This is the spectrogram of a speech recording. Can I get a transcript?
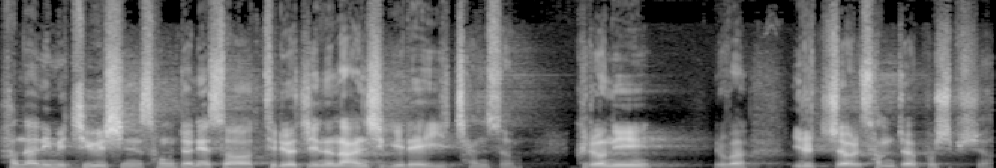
하나님이 지으신 성전에서 드려지는 안식일의 이 찬송. 그러니 여러분 1절 3절 보십시오.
